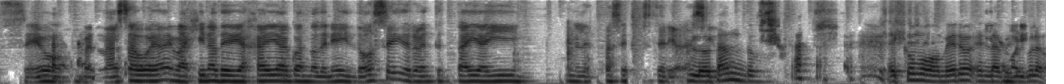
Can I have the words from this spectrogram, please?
Sí, bo, ¿verdad esa weá? Imagínate viajáis a cuando teníais 12 y de repente estáis ahí en el espacio exterior. Flotando. es como Homero en la película.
